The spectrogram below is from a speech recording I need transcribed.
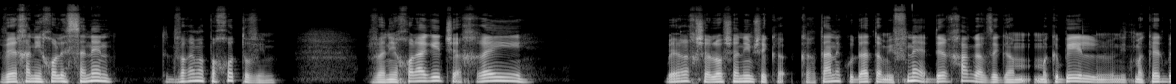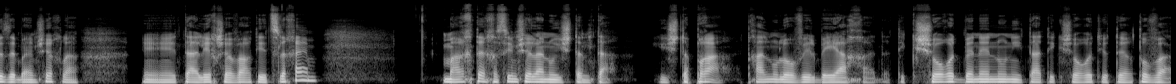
ואיך אני יכול לסנן את הדברים הפחות טובים. ואני יכול להגיד שאחרי בערך שלוש שנים שקרתה נקודת המפנה דרך אגב זה גם מקביל נתמקד בזה בהמשך לתהליך שעברתי אצלכם. מערכת היחסים שלנו השתנתה היא השתפרה התחלנו להוביל ביחד התקשורת בינינו נהייתה תקשורת יותר טובה.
